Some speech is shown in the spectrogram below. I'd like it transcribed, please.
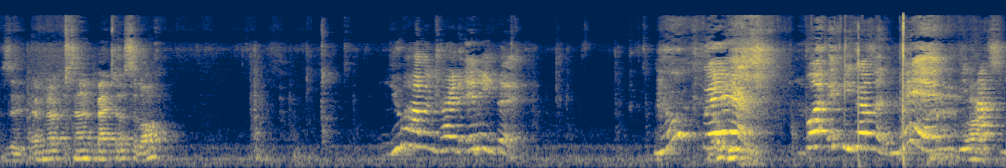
is it ever not, it's not back to us at all? You haven't tried anything. No fair. But if he doesn't win, he has to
